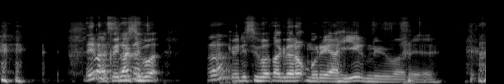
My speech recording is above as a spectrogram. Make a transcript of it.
Nee, Ja, maar ik, ik weet niet zeg zo het... goed, Huh? ik weet niet zo goed dat ik daarop moet reageren nu. Maar, eh,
